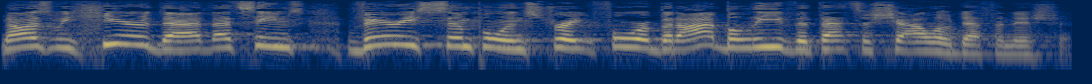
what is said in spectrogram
Now, as we hear that, that seems very simple and straightforward, but I believe that that's a shallow definition.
